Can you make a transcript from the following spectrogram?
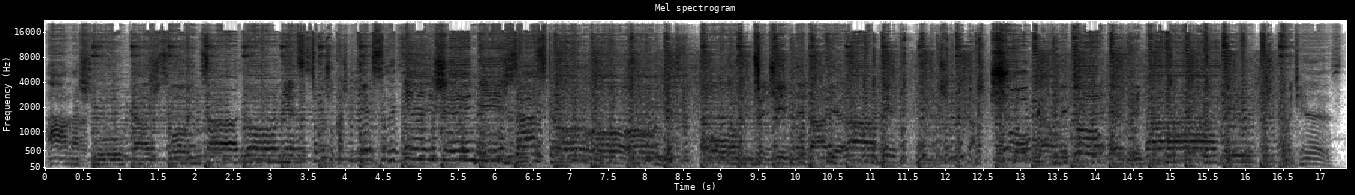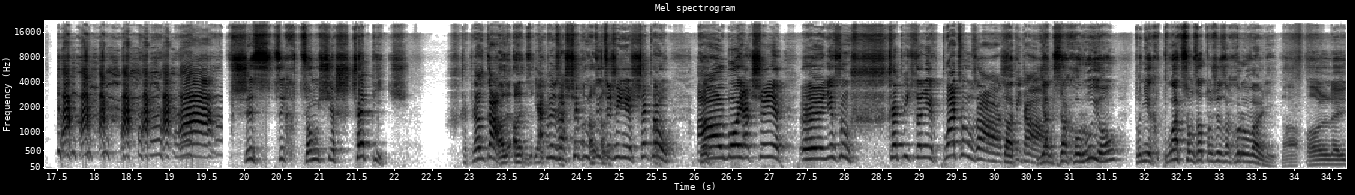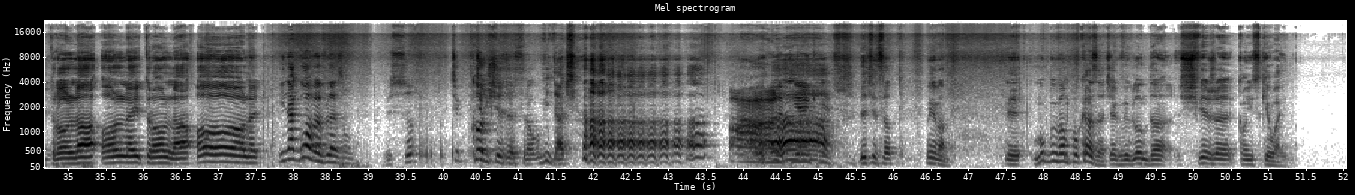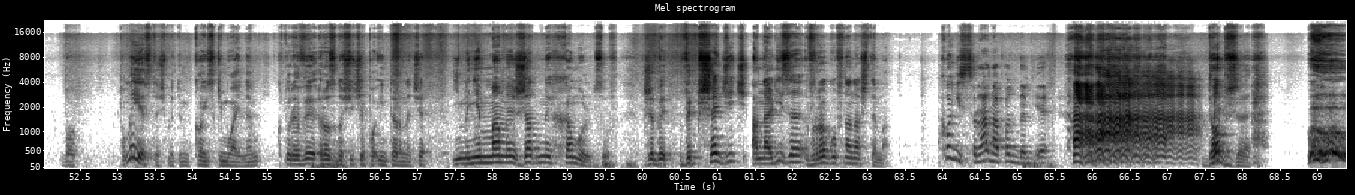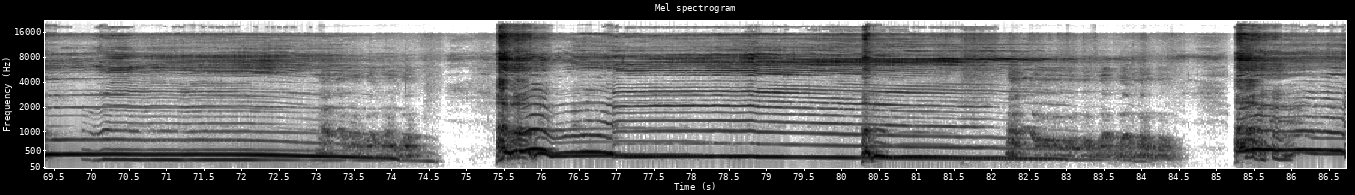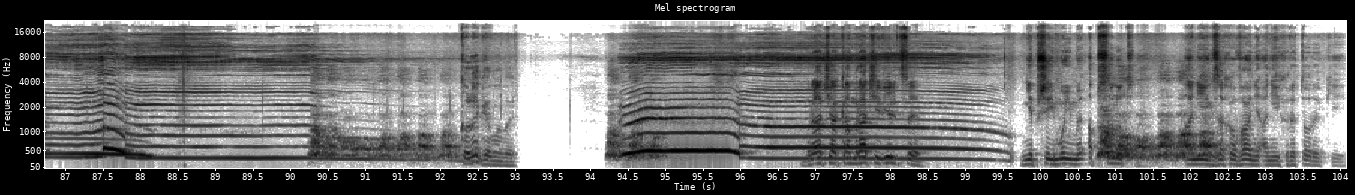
A nasz Łukasz słońca goniec Co ty szukasz? Jest sprytniejszy niż zaskromiec On przeciwne daje rady Szukamy go everybody Jest Wszyscy chcą się szczepić. Szczepionka! Ale- ale- Jakby zaszczepił ale- tych, co ale- się nie szczepią! Albo jak się e, nie chcą szczepić, to niech płacą za Tak, szpital! jak zachorują, to niech płacą za to, że zachorowali. A olej trolla, olej trolla, olej. I na głowę wlezą. Wiesz co? Koń się zesrał, widać. Ale pięknie. Wiecie co? Powiem wam. y, Mógłbym wam pokazać, jak wygląda świeże końskie łajno. Bo to my jesteśmy tym końskim łajnem, które wy roznosicie po internecie i my nie mamy żadnych hamulców, żeby wyprzedzić analizę wrogów na nasz temat. Koni sra na pandemię. Dobrze. Kolegę mamy. Bracia kamraci wilcy, nie przyjmujmy absolutnie ani ich zachowania, ani ich retoryki.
